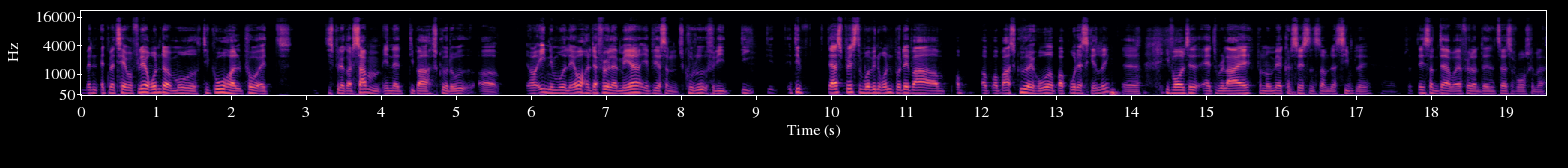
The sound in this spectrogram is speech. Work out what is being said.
man, at man taber flere runder mod de gode hold på, at de spiller godt sammen, end at de bare skyder ud. Og, og egentlig mod lavere hold, der føler jeg mere, jeg bliver sådan skudt ud, fordi de, de, de, deres bedste måde at vinde runden på, det er bare at, at, at, at bare skyde i hovedet og bare bruge deres skill, ikke? Uh, i forhold til at rely på noget mere consistent som deres teamplay. Uh, så det er sådan der, hvor jeg føler, at det er den største forskel er. Jeg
